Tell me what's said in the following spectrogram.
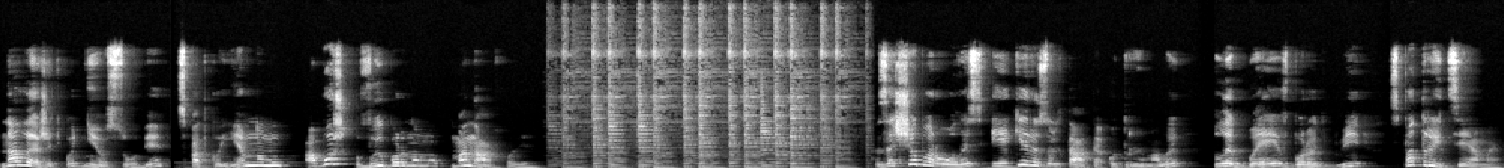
належить одній особі, спадкоємному або ж виборному монархові. За що боролись і які результати отримали плебеї в боротьбі з патриціями?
